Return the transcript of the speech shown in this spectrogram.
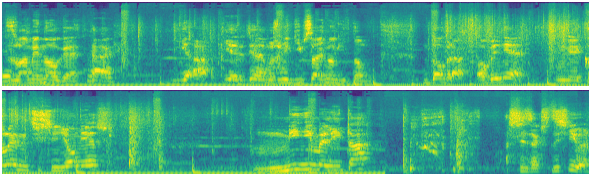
jak- Złamie nogę, tak. Tak. Ja pierdzielę, może mi gipsować nogi w domu. Dobra, oby nie. Nie, Kolejny ciśnieniomierz. Mini Melita. Aż się zakrztusiłem.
